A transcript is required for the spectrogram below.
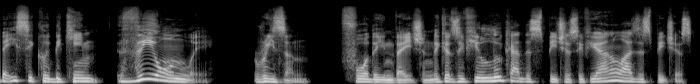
basically became the only reason for the invasion. Because if you look at the speeches, if you analyze the speeches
